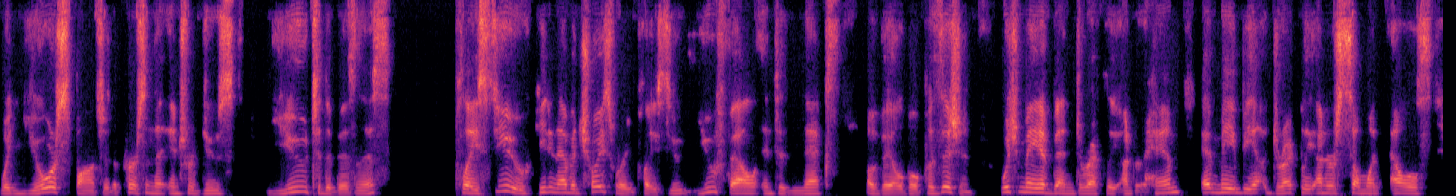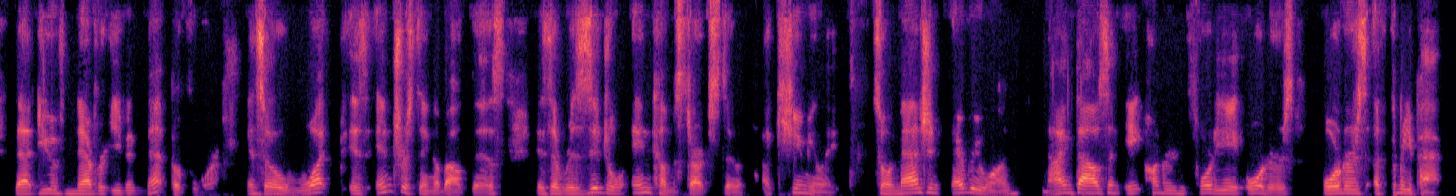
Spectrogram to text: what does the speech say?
When your sponsor, the person that introduced you to the business, placed you, he didn't have a choice where he placed you. You fell into the next available position, which may have been directly under him. It may be directly under someone else that you've never even met before. And so, what is interesting about this is the residual income starts to accumulate. So, imagine everyone, 9,848 orders, orders a three pack,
